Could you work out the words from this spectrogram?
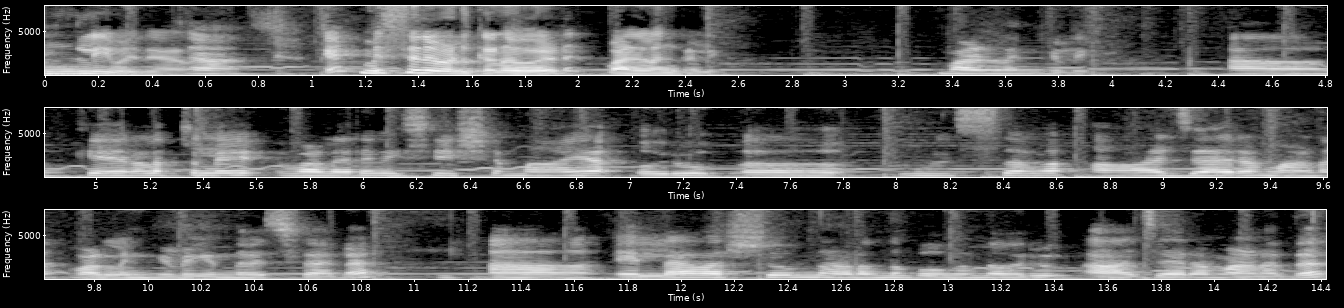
ഓൺലി മലയാളം. ഓക്കെ മിസ്സിന് കൊടുക്കണ വേർഡ് വള്ളംകളി. വള്ളംകളി. കേരളത്തിലെ വളരെ വിശേഷമായ ഒരു ഉത്സവ ആചാരമാണ് വള്ളംകളി എന്ന് വെച്ചാൽ എല്ലാ വർഷവും നടന്നു പോകുന്ന ഒരു ആചാരമാണത്.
